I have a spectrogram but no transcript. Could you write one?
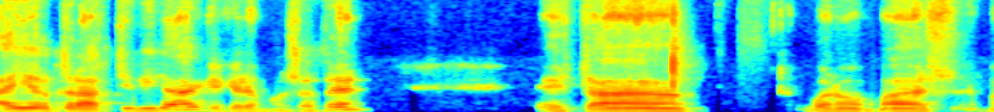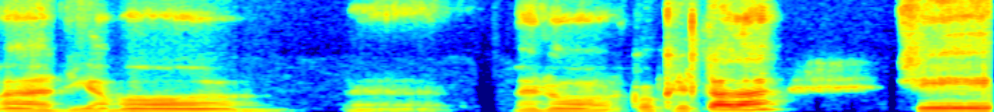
Hay otra actividad que queremos hacer. Está, bueno, más, más digamos, eh, menos concretada. Sí,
